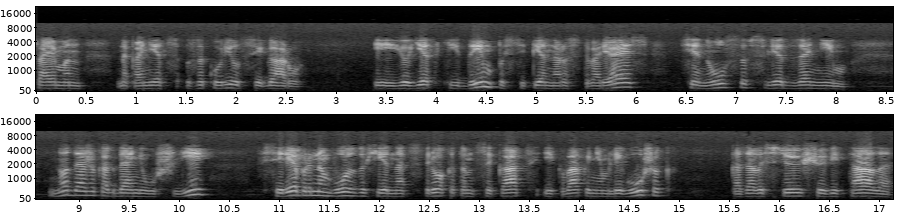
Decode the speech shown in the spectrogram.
Саймон, наконец, закурил сигару, и ее едкий дым, постепенно растворяясь, тянулся вслед за ним. Но даже когда они ушли, в серебряном воздухе над стрекотом цикад и кваканьем лягушек, казалось, все еще витала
